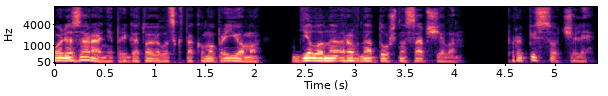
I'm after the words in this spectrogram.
Оля заранее приготовилась к такому приему, делано равнодушно сообщила. Пропесочили.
